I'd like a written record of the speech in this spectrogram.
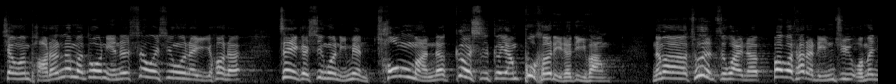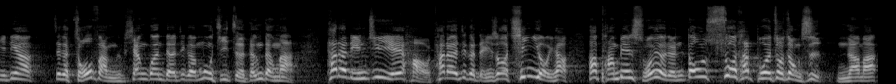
像我们跑了那么多年的社会新闻了以后呢？这个新闻里面充满了各式各样不合理的地方。那么除此之外呢，包括他的邻居，我们一定要这个走访相关的这个目击者等等嘛。他的邻居也好，他的这个等于说亲友也好，他旁边所有的人都说他不会做这种事，你知道吗？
